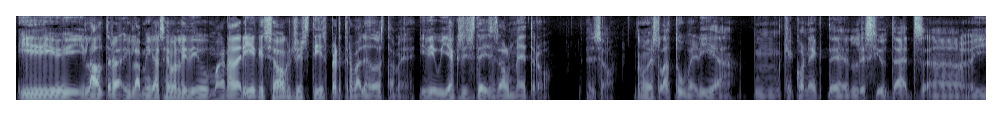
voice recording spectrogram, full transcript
I, i l'altra, i l'amiga seva li diu m'agradaria que això existís per treballadors també. I diu, ja existeix, és el metro, això. No? És la tuberia mm, que connecta les ciutats eh, i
